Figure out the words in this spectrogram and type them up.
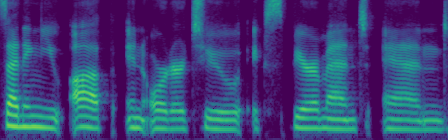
setting you up in order to experiment and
